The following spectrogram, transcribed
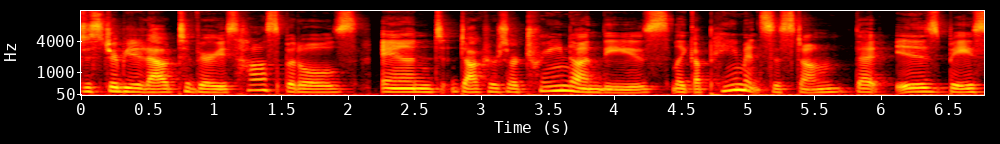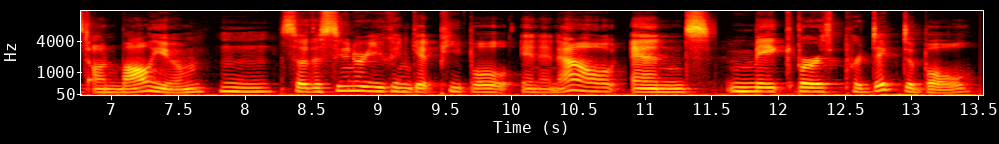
distributed out to various hospitals and doctors are trained on these like a payment system that is based on volume hmm. so the sooner you can get people in and out and make birth predictable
